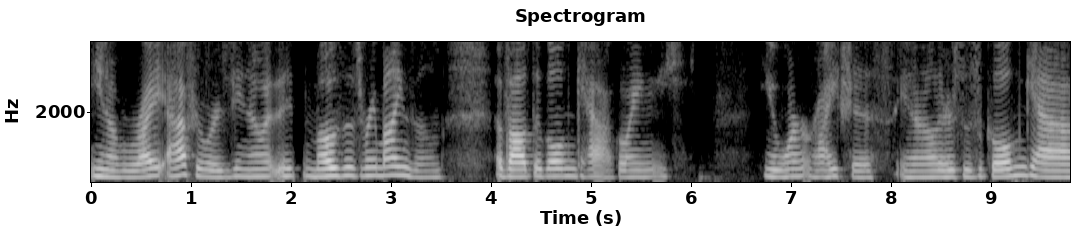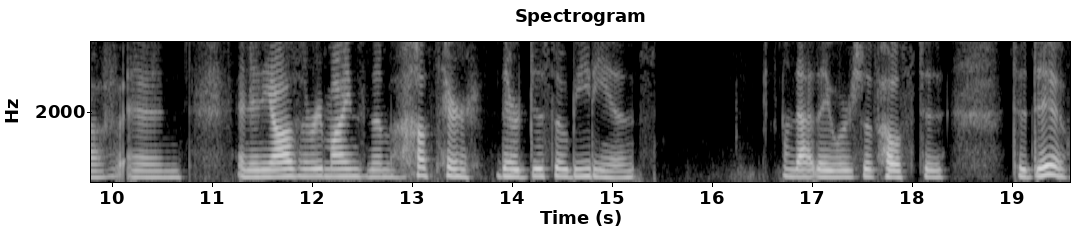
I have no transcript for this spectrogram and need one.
you know right afterwards, you know, it, it, Moses reminds them about the golden calf, going, you weren't righteous. You know, there's this golden calf and and then he also reminds them about their their disobedience that they were supposed to to do,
